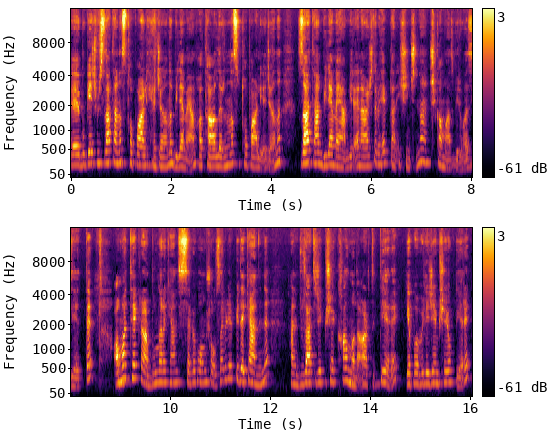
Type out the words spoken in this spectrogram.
e, bu geçmiş zaten nasıl toparlayacağını bilemeyen, hatalarını nasıl toparlayacağını zaten bilemeyen bir enerjide ve hepten işin içinden çıkamaz bir vaziyette. Ama tekrar bunlara kendisi sebep olmuş olsa bile bir de kendini hani düzeltecek bir şey kalmadı artık diyerek, yapabileceğim bir şey yok diyerek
